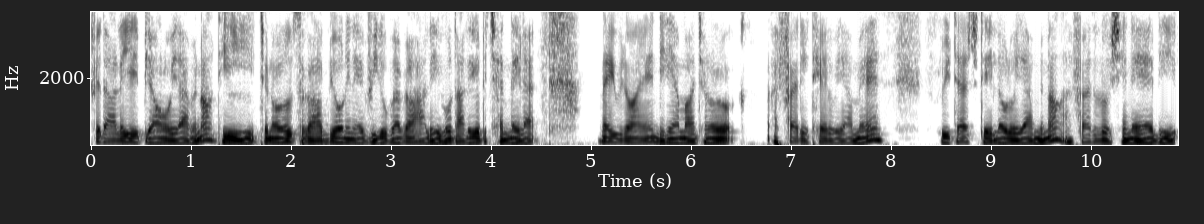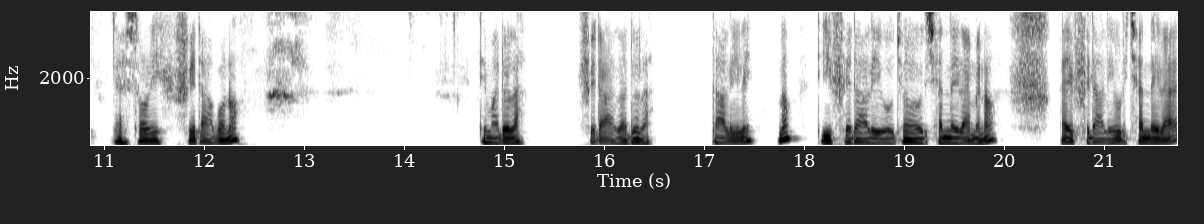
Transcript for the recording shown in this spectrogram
filter လေးတွေပြောင်းလို့ရမယ်เนาะဒီကျွန်တော်တို့စကားပြောနေတဲ့ video ဘက်ကဟာလေးကိုဒါလေးကိုတစ်ချက်နှိပ်လိုက်နှိပ်ပြီးတော့ရင်ဒီနေရာမှာကျွန်တော်တို့ effect တွေထည့်လို့ရမယ် retouch တွေလုပ်လို့ရမယ်เนาะ effect ဆိုလို့ရှိရင်လည်းဒီ sorry filter ပေါ့เนาะ ဒီမှာတွေ့လား fader ဆိုတာတွေ့လားဒါလေးလေ နော်ဒီ fader လေးကိုကျွန်တော်တို့တစ်ချက်နှိပ်လိုက်မယ်နော်အဲဒီ fader လေးကိုတစ်ချက်နှိပ်လိုက်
